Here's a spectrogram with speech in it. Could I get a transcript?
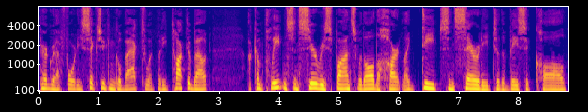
paragraph 46. You can go back to it, but he talked about a complete and sincere response with all the heart, like deep sincerity to the basic call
